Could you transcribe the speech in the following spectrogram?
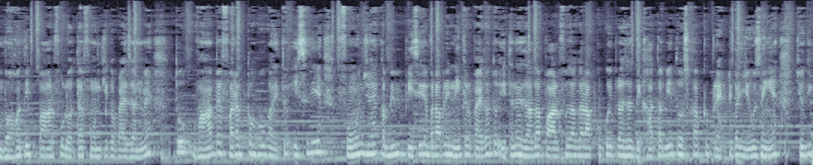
बहुत ही पावरफुल होता है फ़ोन के कंपेरिजन में। तो वहाँ पर फ़र्क तो होगा ही। तो इसलिए फ़ोन जो है, कभी भी पीसी के बराबर नहीं कर पाएगा। तो इतने ज़्यादा पावरफुल अगर आपको कोई प्रोसेस दिखाता भी है तो उसका आपको प्रैक्टिकल यूज़ नहीं है। क्योंकि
